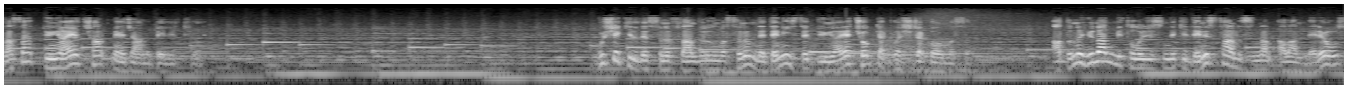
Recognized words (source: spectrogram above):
NASA dünyaya çarpmayacağını belirtiyor. Bu şekilde sınıflandırılmasının nedeni ise dünyaya çok yaklaşacak olması. Adını Yunan mitolojisindeki deniz tanrısından alan Nereus,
